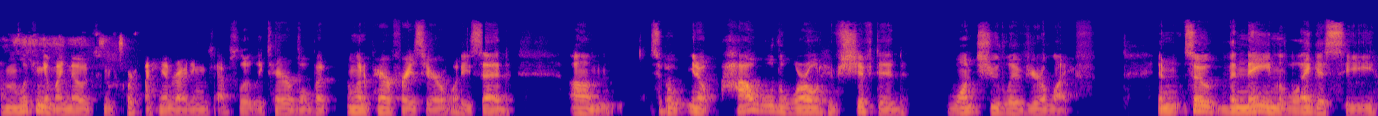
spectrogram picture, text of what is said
am looking at my notes, and of course, my handwriting is absolutely terrible, but I'm going to paraphrase here what he said. Um, so, you know, how will the world have shifted once you live your life. And so the name legacy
